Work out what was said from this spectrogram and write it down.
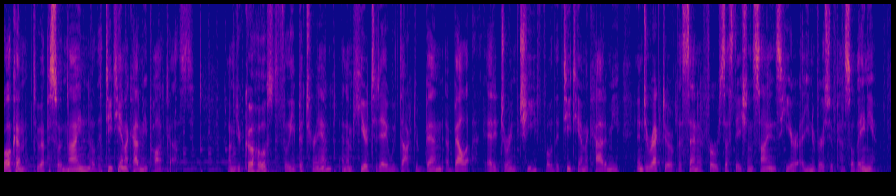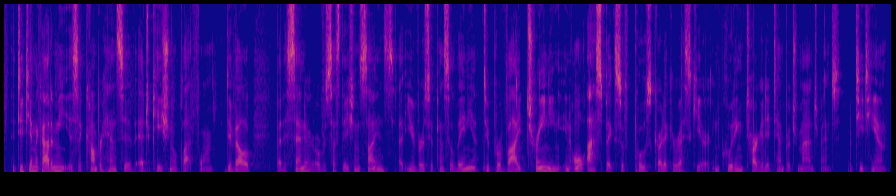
Welcome to episode 9 of the TTM Academy podcast. I'm your co host, Felipe Tran, and I'm here today with Dr. Ben Abella, editor in chief of the TTM Academy and director of the Center for Resuscitation Science here at University of Pennsylvania. The TTM Academy is a comprehensive educational platform developed by the Center of Resuscitation Science at University of Pennsylvania to provide training in all aspects of post-cardiac arrest care, including targeted temperature management, or TTM.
